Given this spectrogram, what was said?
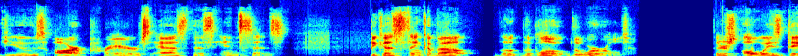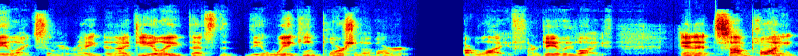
views our prayers as this incense. Because think about the, the globe, the world. There's always daylight somewhere, right? And ideally, that's the, the awaking portion of our our life, our daily life. And at some point,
